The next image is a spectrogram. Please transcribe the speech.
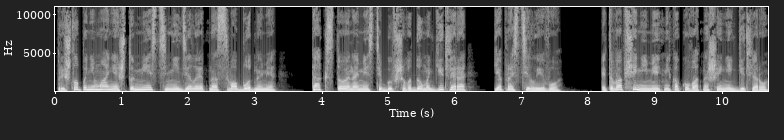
пришло понимание, что месть не делает нас свободными. Так, стоя на месте бывшего дома Гитлера, я простила его. Это вообще не имеет никакого отношения к Гитлеру.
